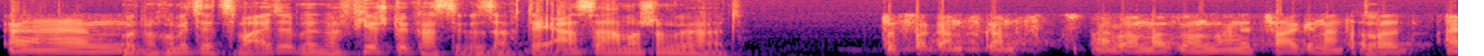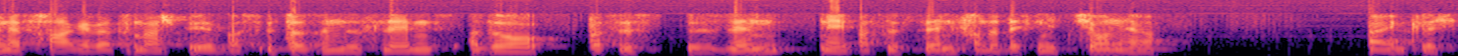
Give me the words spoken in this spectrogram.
Ähm, Gut, dann kommt jetzt der zweite. Vier Stück hast du gesagt. Der erste haben wir schon gehört. Das war ganz, ganz einfach mal so meine Zahl genannt. Aber eine Frage wäre zum Beispiel, was ist der Sinn des Lebens? Also was ist Sinn? Nee, was ist Sinn von der Definition her? Eigentlich.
